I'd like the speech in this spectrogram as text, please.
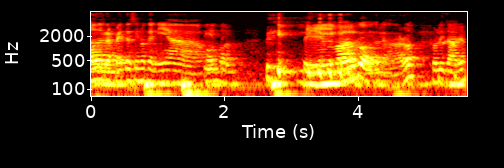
O de repente si no tenía... Pinball. Pinball. Claro. Solitario.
